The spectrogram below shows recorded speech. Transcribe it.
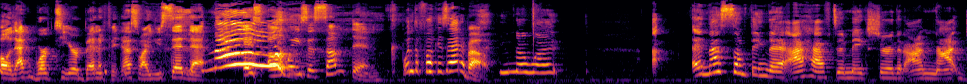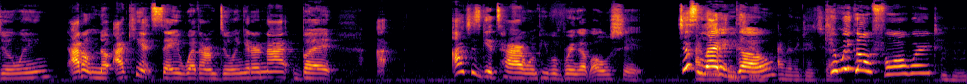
oh, that worked to your benefit. That's why you said that. No! It's always a something. What the fuck is that about? you know what? And that's something that I have to make sure that I'm not doing. I don't know. I can't say whether I'm doing it or not, but I, I just get tired when people bring up old shit. Just I let really it go. too. I really do too. Can we go forward? Mm-hmm.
